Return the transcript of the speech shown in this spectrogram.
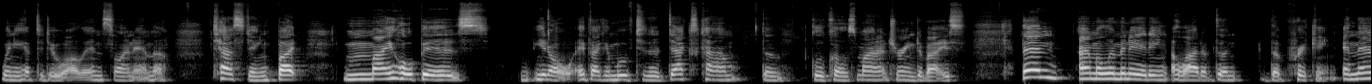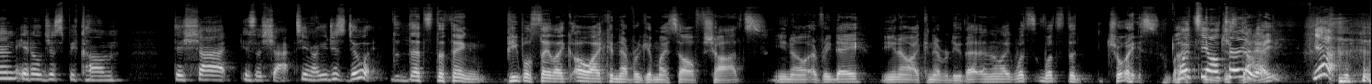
when you have to do all the insulin and the testing. But my hope is, you know, if I can move to the Dexcom, the glucose monitoring device, then I'm eliminating a lot of the the pricking. And then it'll just become the shot is a shot. You know, you just do it. That's the thing. People say like, "Oh, I can never give myself shots," you know, every day. You know, I can never do that. And I'm like, "What's what's the choice? Like, What's the you just die? alternative? Yeah.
